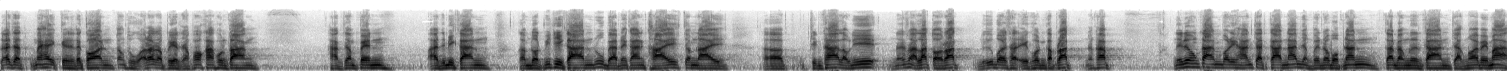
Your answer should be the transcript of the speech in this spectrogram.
และจะไม่ให้เกษตรกรต้องถูกรัดเอาเปรียบจากพ่อค้าคนกลาง หากจำเป็นอาจจะมีการกำหนดวิธีการรูปแบบในการขายจำหน่าย สินค้าเหล่านี้ในลักษณะรัฐต่อรัฐ หรือบริษัทเอกชนกับรัฐนะครับ ในเรื่องของการบริหารจัดการน้ำอย่างเป็นระบบนั้น การดำเนินการจากน้อยไปมาก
